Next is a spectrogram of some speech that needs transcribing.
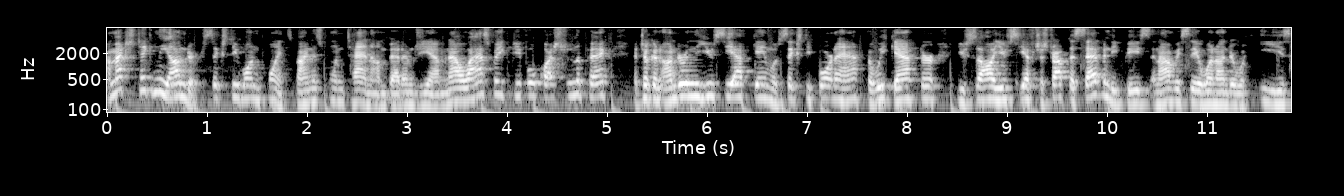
I'm actually taking the under 61 points, minus 110 on BetMGM. Now, last week people questioned the pick. I took an under in the UCF game with 64 and a half. The week after, you saw UCF just dropped a 70 piece, and obviously it went under with ease.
